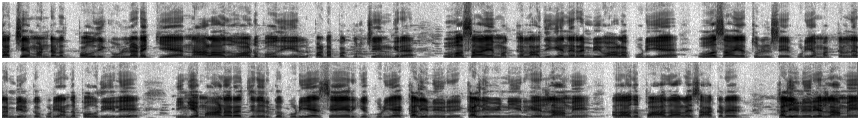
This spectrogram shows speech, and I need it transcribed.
தச்சை மண்டல பகுதிக்கு உள்ளடக்கிய நாலாவது வார்டு பகுதியில் படப்பக்குறிச்சி என்கிற விவசாய மக்கள் அதிக நிரம்பி வாழக்கூடிய விவசாய தொழில் செய்யக்கூடிய மக்கள் நிரம்பி இருக்கக்கூடிய அந்த பகுதியிலே இங்கே மாநகரத்தில் இருக்கக்கூடிய சேகரிக்கக்கூடிய கழிநீர் கழிவு நீர் எல்லாமே அதாவது பாதாள சாக்கடை கழிவுநீர் எல்லாமே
